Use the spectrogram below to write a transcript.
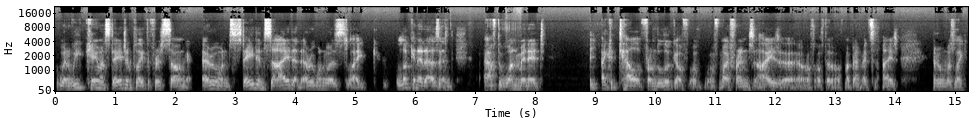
when we came on stage and played the first song, everyone stayed inside, and everyone was like looking at us. And after one minute, I- I could tell from the look of, of, of my friend's eyes, uh, of, of the of my bandmates' eyes, everyone was like,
